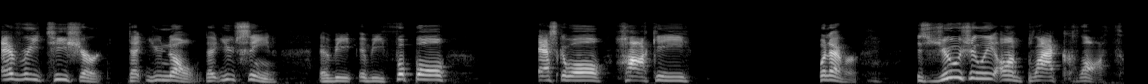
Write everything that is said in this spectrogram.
every T-shirt that you know, that you've seen. It'd be it'd be football, basketball, hockey, whatever. It's usually on black cloth.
